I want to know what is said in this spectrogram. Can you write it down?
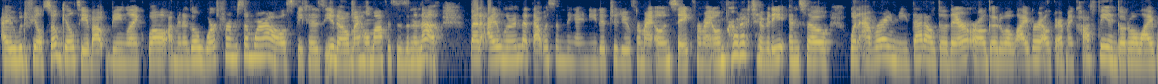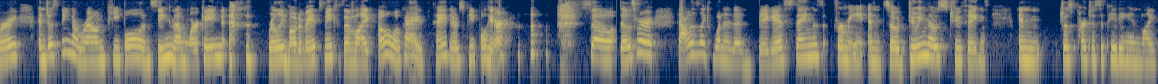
I would feel so guilty about being like, well, I'm going to go work from somewhere else because, you know, my home office isn't enough. But I learned that that was something I needed to do for my own sake, for my own productivity. And so whenever I need that, I'll go there or I'll go to a library, I'll grab my coffee and go to a library. And just being around people and seeing them working really motivates me because I'm like, oh, okay, hey, there's people here. so those were, that was like one of the biggest things for me. And so doing those two things and just participating in like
